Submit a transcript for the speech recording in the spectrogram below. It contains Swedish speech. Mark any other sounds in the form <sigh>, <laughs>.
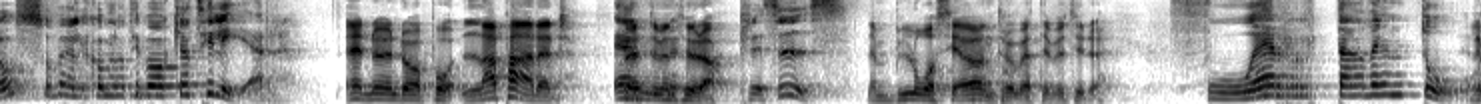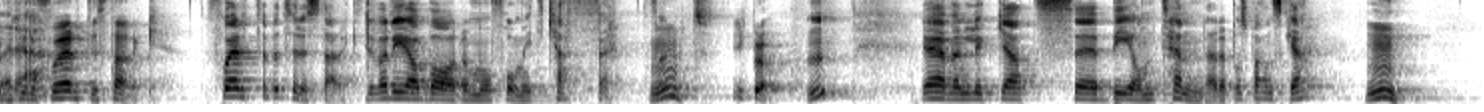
till oss och välkomna tillbaka till er. Ännu en dag på La Pared, Fuerteventura. Precis. Den blåsiga ön tror vi att det betyder. Fuerteventura. Det betyder Fuerte stark. Fuerte betyder stark. Det var det jag bad om att få mitt kaffe Mm, förut. gick bra. Jag har även lyckats eh, be om tändare på spanska. Mm.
